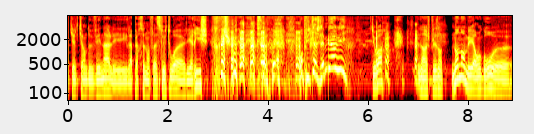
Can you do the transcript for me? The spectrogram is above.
quelqu'un de vénal et la personne en face de toi, elle est riche, tu oh putain, je l'aime bien lui Tu vois Non, je plaisante. Non, non, mais en gros, euh,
